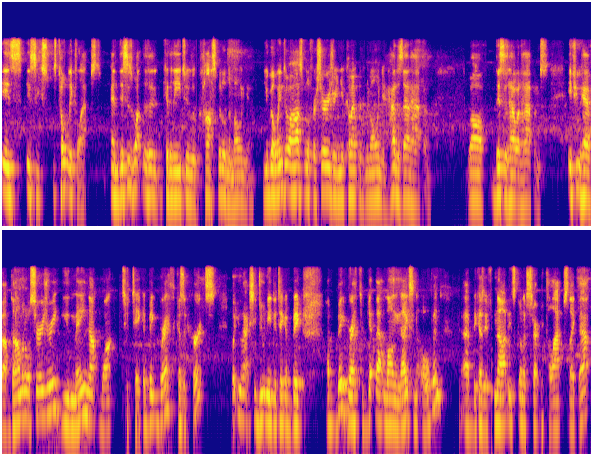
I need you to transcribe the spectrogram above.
is, is, is totally collapsed. And this is what the, can lead to hospital pneumonia. You go into a hospital for surgery and you come out with pneumonia. How does that happen? Well, this is how it happens if you have abdominal surgery, you may not want to take a big breath because it hurts, but you actually do need to take a big, a big breath to get that lung nice and open, uh, because if not, it's going to start to collapse like that.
